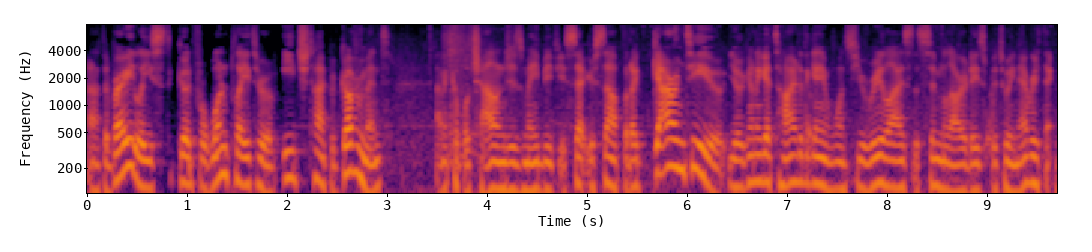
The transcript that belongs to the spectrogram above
and at the very least, good for one playthrough of each type of government, and a couple challenges maybe if you set yourself, but I guarantee you, you're going to get tired of the game once you realize the similarities between everything.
